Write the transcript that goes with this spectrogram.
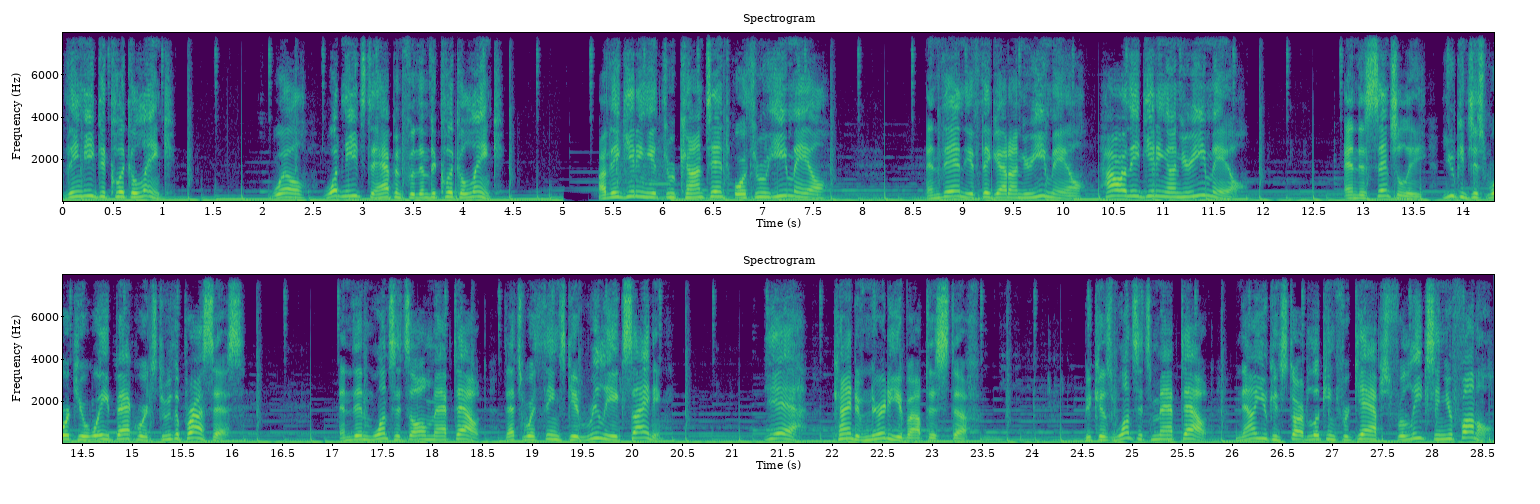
they need to click a link. Well, what needs to happen for them to click a link? Are they getting it through content or through email? And then if they got on your email, how are they getting on your email? And essentially, you can just work your way backwards through the process. And then once it's all mapped out, that's where things get really exciting. Yeah, kind of nerdy about this stuff. Because once it's mapped out, now you can start looking for gaps for leaks in your funnel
